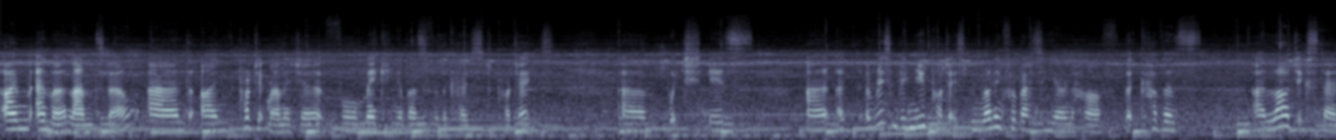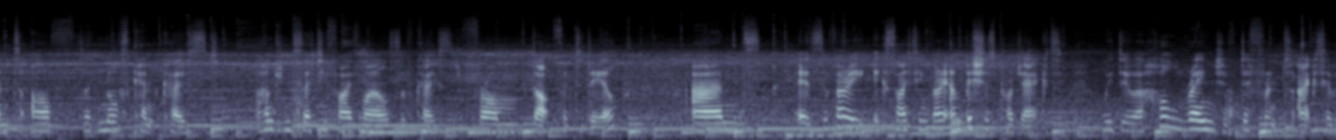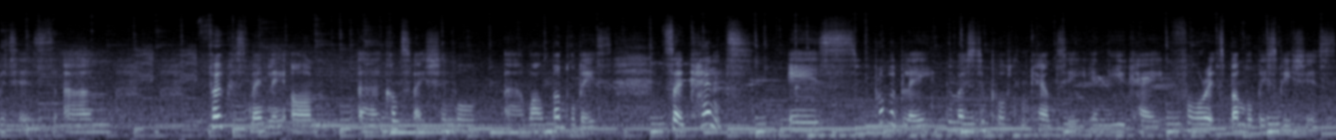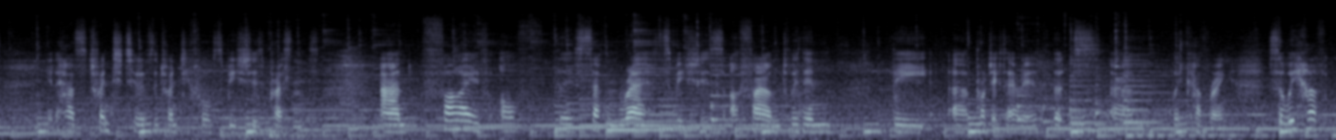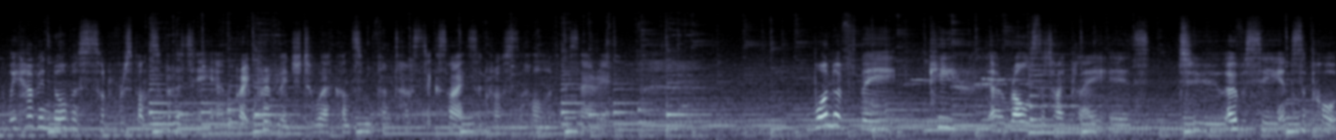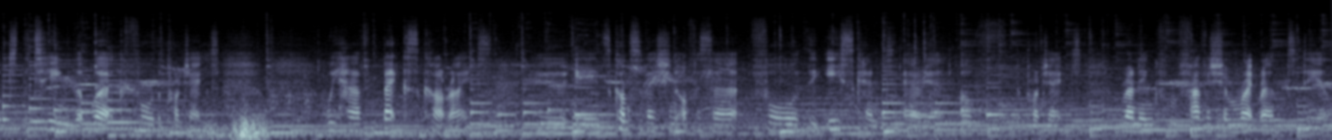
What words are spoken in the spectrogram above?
I'm Emma Lansdell and I'm project manager for Making a Buzz for the Coast project, um, which is a, a, reasonably new project. It's been running for about a year and a half that covers a large extent of the North Kent coast, 135 miles of coast from Dartford to Deal. And it's a very exciting, very ambitious project. We do a whole range of different activities. Um, focused mainly on uh, conservation for uh, wild bumblebees. So Kent is probably the most important county in the UK for its bumblebee species. It has 22 of the 24 species present and five of the seven rare species are found within the uh, project area that um, we're covering. So we have we have enormous sort of responsibility and great privilege to work on some fantastic sites across the whole of this area. One of the key uh, roles that I play is to oversee and support the team that work for the project. We have Bex Cartwright, who is Conservation Officer for the East Kent area of the project, running from Faversham right round to Deal.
